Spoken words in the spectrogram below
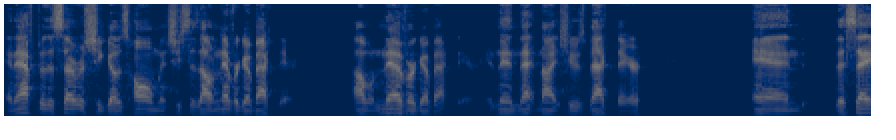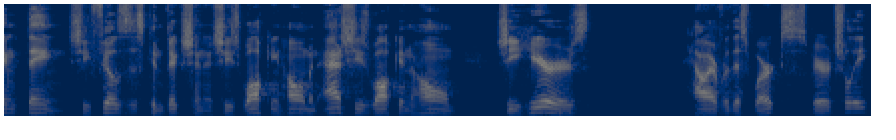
And after the service, she goes home and she says, I'll never go back there. I will never go back there. And then that night she was back there. And the same thing, she feels this conviction and she's walking home. And as she's walking home, she hears, however, this works spiritually,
